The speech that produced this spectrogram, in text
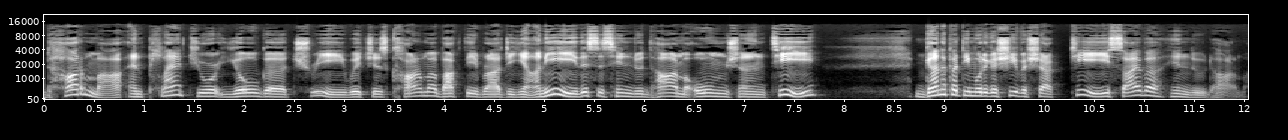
Dharma and plant your yoga tree, which is Karma Bhakti Raja Jnana. This is Hindu Dharma, Om Shanti. Ganapati Muruga Shiva Shakti, Saiva Hindu Dharma.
